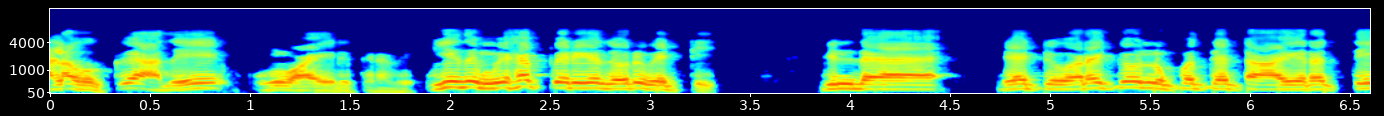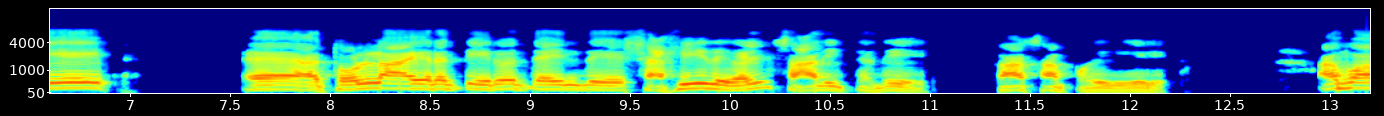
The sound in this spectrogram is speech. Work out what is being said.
அளவுக்கு அது உருவாயிருக்கிறது. இது மிகப்பெரியதொரு வெற்றி. இந்த நேற்று வரைக்கும் முப்பத்தெட்டாயிரத்தி தொள்ளாயிரத்தி இருபத்தைந்து ஷஹீதுகள் சாதித்தது காசா பகுதியில். அப்போ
